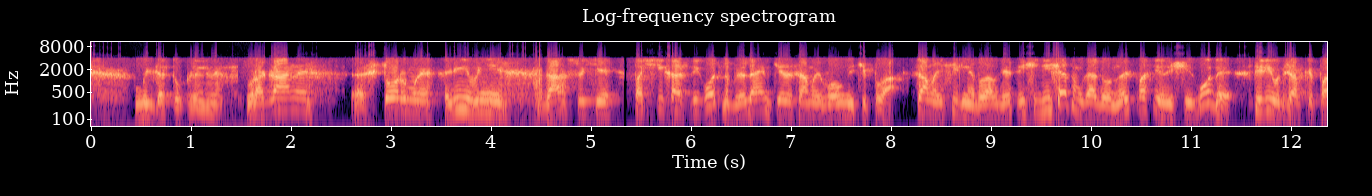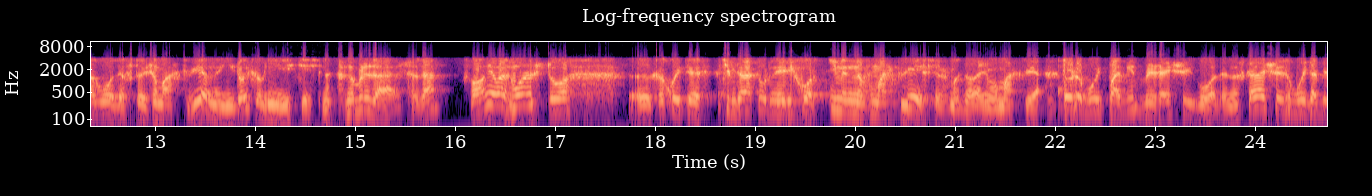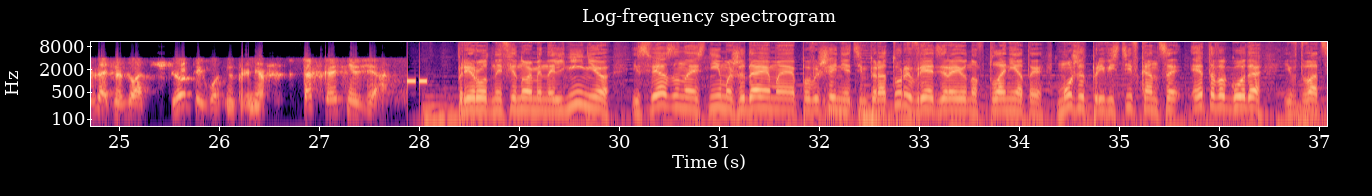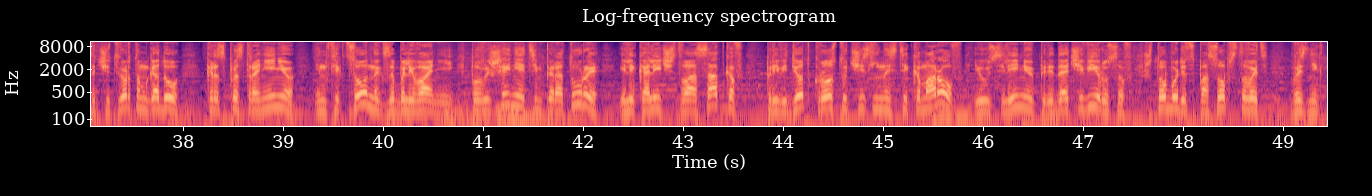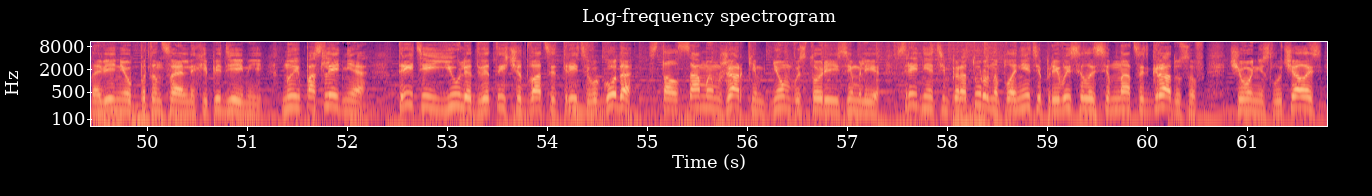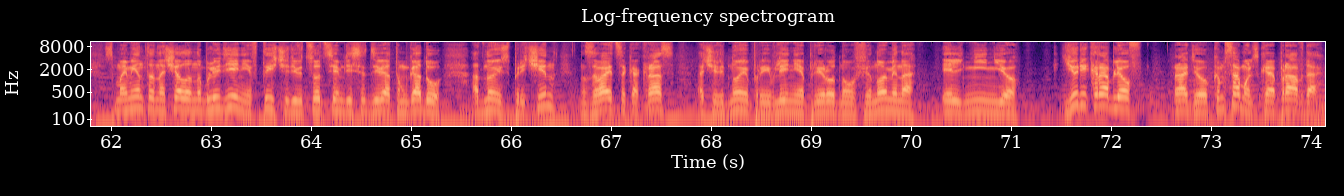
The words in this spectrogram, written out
быть затопленными. Ураганы, э, штормы, ливни, засухи. Почти каждый год наблюдаем те же самые волны тепла. Самая сильная была в 2010 году, но и в последующие годы, период жаркой погоды в той же Москве, ну и не только в ней, естественно, наблюдаются, да. Вполне возможно, что какой-то температурный рекорд именно в Москве, если мы говорим о Москве, тоже будет побит в ближайшие годы. Но сказать, что это будет обязательно 24 год, например, так сказать нельзя. Природный феномен Эль-Ниньо и связанное с ним ожидаемое повышение температуры в ряде районов планеты может привести в конце этого года и в 2024 году к распространению инфекционных заболеваний. Повышение температуры или количество осадков приведет к росту численности комаров и усилению передачи вирусов, что будет способствовать возникновению потенциальных эпидемий. Ну и последнее. 3 июля 2023 года стал самым жарким днем в истории Земли. Средняя температура на планете превысила 17 градусов, чего не случалось с момента начала наблюдений в 1979 году. Одной из причин называется как раз очередное проявление природного феномена Эль-Ниньо. Юрий Кораблев, Радио «Комсомольская правда».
